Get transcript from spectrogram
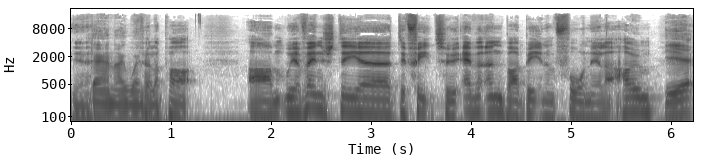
yeah. Down they went. Fell apart. Um, we avenged the uh, defeat to Everton by beating them 4 0 at home. yeah,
